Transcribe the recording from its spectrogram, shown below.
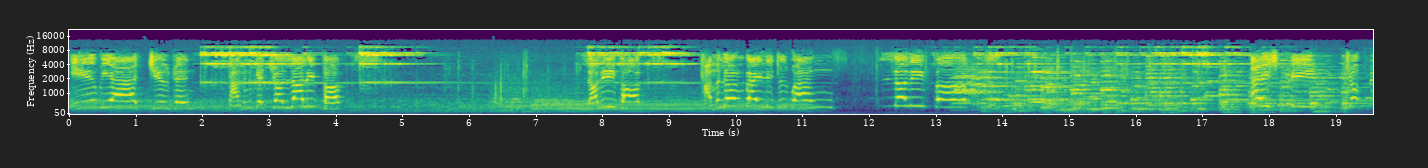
Here we are, children. Come and get your lollipops. Lollipops. Come along, my little ones. Lollipops. Ice cream, chocolate.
